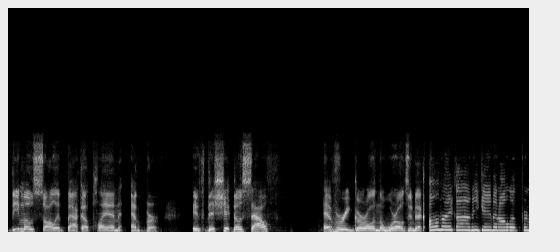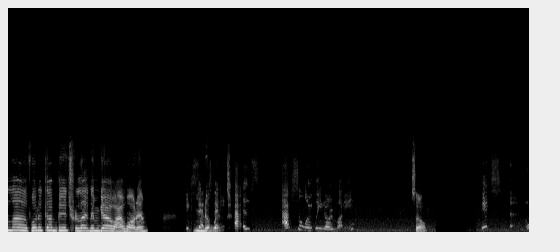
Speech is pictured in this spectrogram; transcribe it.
the most solid backup plan ever. If this shit goes south, every girl in the world's going to be like, oh my God, he gave it all up for love. What a dumb bitch for letting him go. I want him. except know that it. he has absolutely no money. So, It's uh,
